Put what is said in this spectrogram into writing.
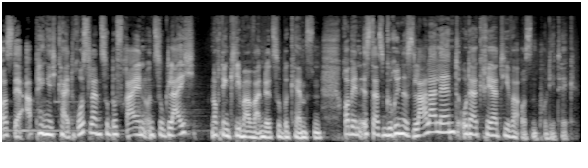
aus der Abhängigkeit Russland zu befreien und zugleich noch den Klimawandel zu bekämpfen. Robin, ist das grünes Lalaland oder kreative Außenpolitik?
